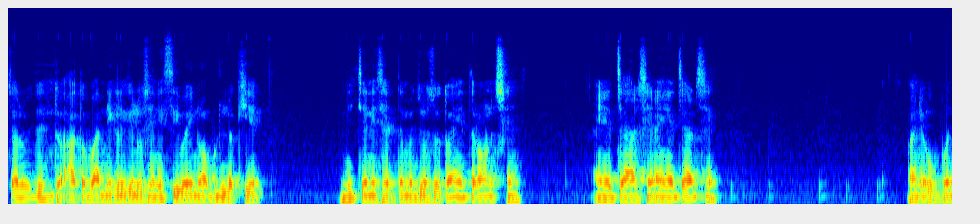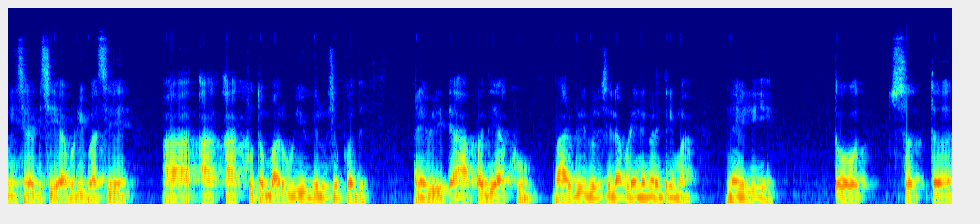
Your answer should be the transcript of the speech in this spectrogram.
ચાલો વિદ્યાર્થી મિત્રો, આ તો બહાર નીકળી ગયેલું છે, એની સિવાયનું આપણે લખીએ. નીચેની સાઈડ તમે જોશો તો અહીંયા ત્રણ છે, અહીંયા ચાર છે અને અહીંયા ચાર છે. અને ઉપરની સાઈડ છે આપણી પાસે આ આખું તો બાર વયું ગયેલું છે પદ. અને એવી રીતે આ પદ આખું બાર વયું ગયેલું છે એટલે આપણે એને ગણતરીમાં નહીં લઈએ. તો સત્તર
